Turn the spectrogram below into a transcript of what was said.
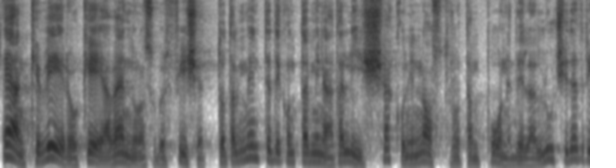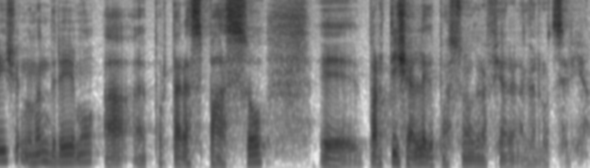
è anche vero che avendo una superficie totalmente decontaminata liscia, con il nostro tampone della lucidatrice non andremo a eh, portare a spasso eh, particelle che possono graffiare la carrozzeria.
